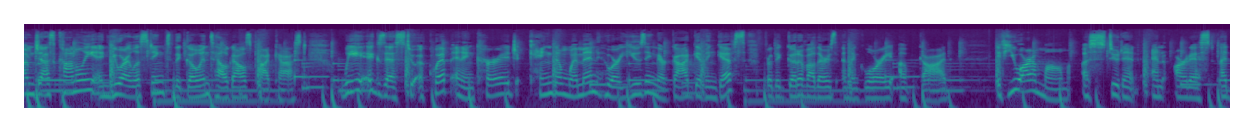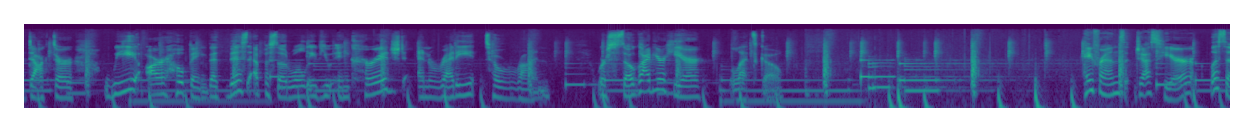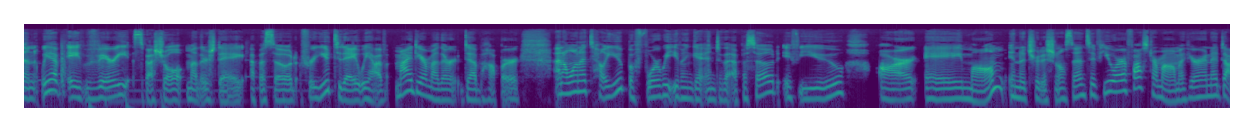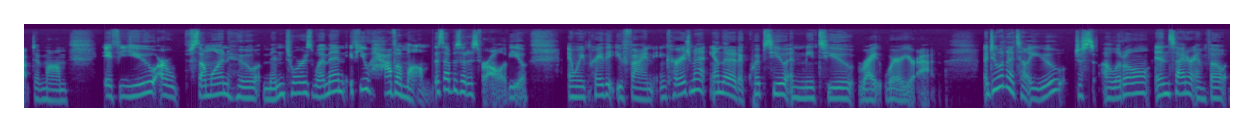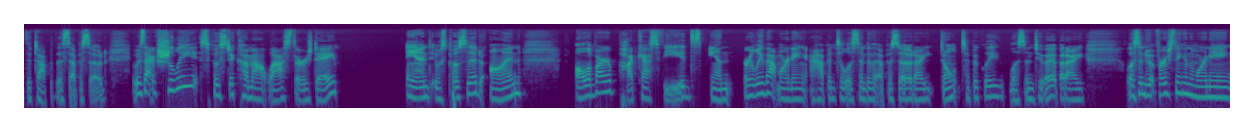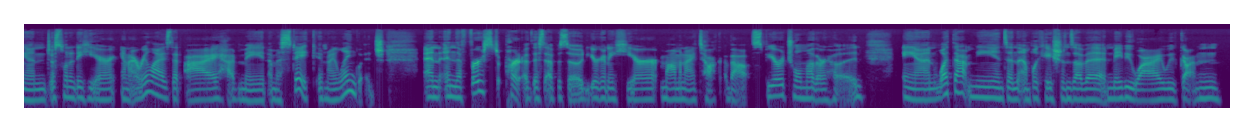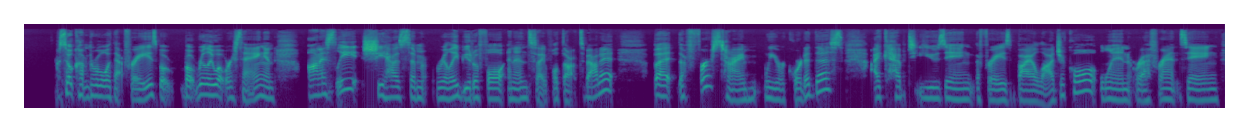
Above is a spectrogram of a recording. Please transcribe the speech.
I'm Jess Connolly, and you are listening to the Go and Tell Gals podcast. We exist to equip and encourage kingdom women who are using their God given gifts for the good of others and the glory of God. If you are a mom, a student, an artist, a doctor, we are hoping that this episode will leave you encouraged and ready to run. We're so glad you're here. Let's go. Hey friends, Jess here. Listen, we have a very special Mother's Day episode for you today. We have my dear mother, Deb Hopper. And I want to tell you before we even get into the episode, if you are a mom in a traditional sense, if you are a foster mom, if you're an adoptive mom, if you are someone who mentors women, if you have a mom, this episode is for all of you. And we pray that you find encouragement and that it equips you and meets you right where you're at. I do want to tell you just a little insider info at the top of this episode. It was actually supposed to come out last Thursday, and it was posted on all of our podcast feeds. And early that morning, I happened to listen to the episode. I don't typically listen to it, but I listened to it first thing in the morning and just wanted to hear. And I realized that I had made a mistake in my language. And in the first part of this episode, you're going to hear mom and I talk about spiritual motherhood and what that means and the implications of it, and maybe why we've gotten so comfortable with that phrase but but really what we're saying and honestly she has some really beautiful and insightful thoughts about it but the first time we recorded this, I kept using the phrase biological when referencing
